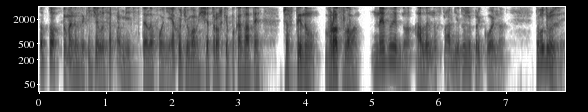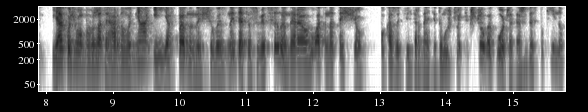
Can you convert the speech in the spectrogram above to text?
Тобто, у мене закінчилася пам'ять в телефоні. Я хочу вам ще трошки показати частину Вроцлава. Не видно, але насправді дуже прикольно. Тому, друзі, я хочу вам побажати гарного дня, і я впевнений, що ви знайдете собі в сили не реагувати на те, що показують в інтернеті. Тому що, якщо ви хочете жити спокійно,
